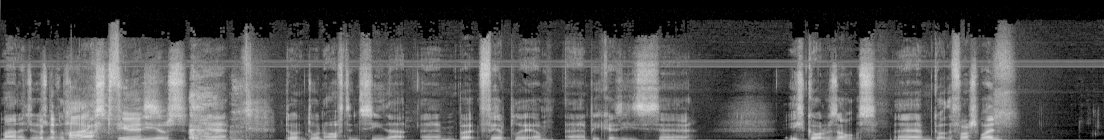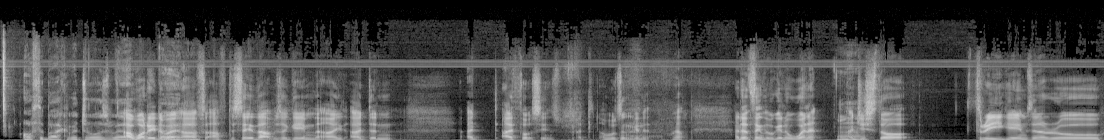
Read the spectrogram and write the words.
managers With the over the, pack, last few yes. years. Yeah, don't don't often see that. Um, but fair play to him uh, because he's uh, he's got results. Um, got the first win off the back of a draw as well. I worried about. I have- I have to say that was a game that I, I didn't. I, I thought Saints. I, I wasn't gonna. Well, I didn't think they were gonna win it. Uh-huh. I just thought three games in a row,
